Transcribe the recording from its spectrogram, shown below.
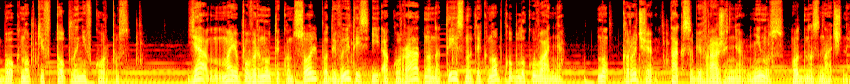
бо кнопки втоплені в корпус. Я маю повернути консоль, подивитись і акуратно натиснути кнопку блокування. Ну, коротше, так собі враження, мінус однозначний.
